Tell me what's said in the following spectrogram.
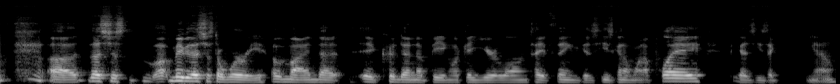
uh, that's just uh, maybe that's just a worry of mine that it could end up being like a year long type thing because he's going to want to play because he's a you know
